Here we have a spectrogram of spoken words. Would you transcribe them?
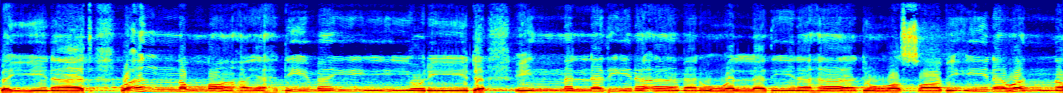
بينات وأن الله يهدي من يريد. إن الذين آمنوا والذين هادوا والصابئين والنصارى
